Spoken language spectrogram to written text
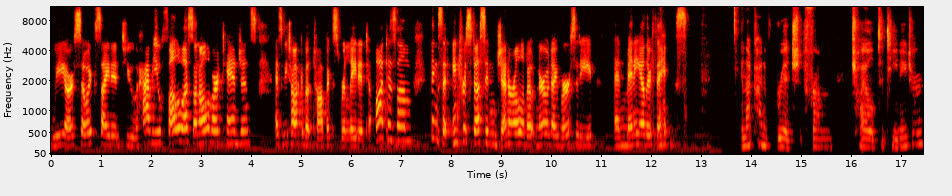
We are so excited to have you follow us on all of our tangents as we talk about topics related to autism, things that interest us in general about neurodiversity, and many other things in that kind of bridge from child to teenager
